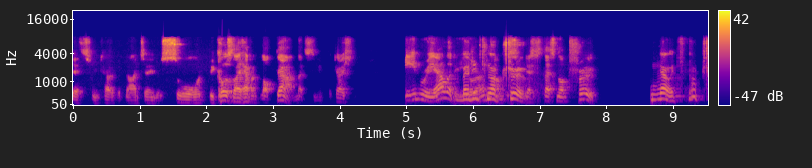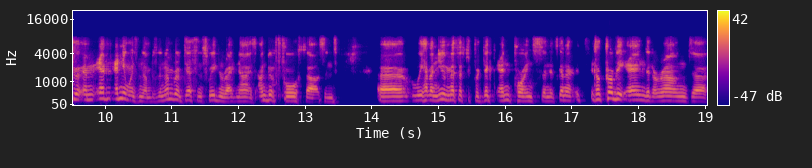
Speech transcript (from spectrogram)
deaths from COVID 19 has soared because they haven't locked down. That's the implication. In reality, but it's not true. Yes, that's not true. No, it's not true. Anyone's numbers. The number of deaths in Sweden right now is under 4,000. Uh, we have a new method to predict endpoints, and it's gonna it'll probably end at around uh,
